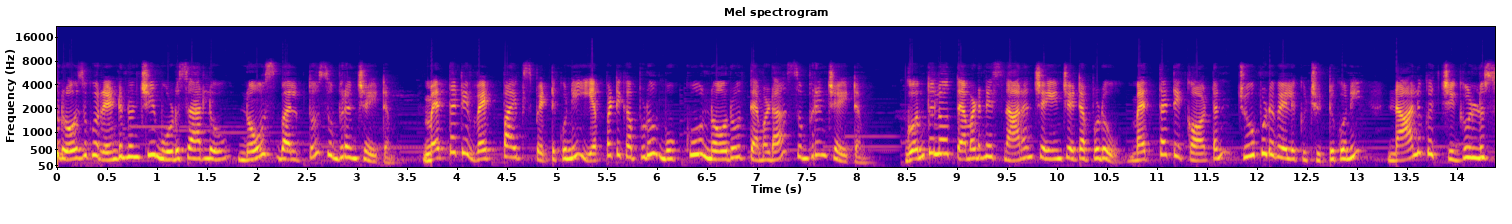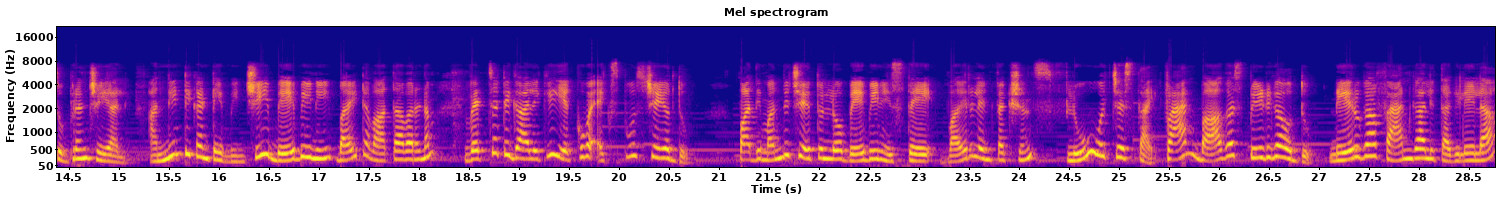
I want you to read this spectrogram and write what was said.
రోజుకు రెండు నుంచి మూడు సార్లు నోస్ బల్బ్తో శుభ్రం చేయటం. మెత్తటి వెట్ పైప్స్ పెట్టుకుని ఎప్పటికప్పుడు ముక్కు నోరు తెమడ శుభ్రం చేయటం. గొంతులో తెమడని స్నానం చేయించేటప్పుడు మెత్తటి కాటన్ చూపుడు వేలుకు చుట్టుకుని నాలుక చిగుళ్ళు శుభ్రం చేయాలి. అన్నింటికంటే మించి బేబీని బయట వాతావరణం వెచ్చటి గాలికి ఎక్కువ ఎక్స్పోజ్ చేయొద్దు. పది మంది చేతుల్లో బేబీని ఇస్తే వైరల్ ఇన్ఫెక్షన్స్ ఫ్లూ వచ్చేస్తాయి. ఫ్యాన్ బాగా స్పీడ్గా వద్దు. నేరుగా ఫ్యాన్ గాలి తగిలేలా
